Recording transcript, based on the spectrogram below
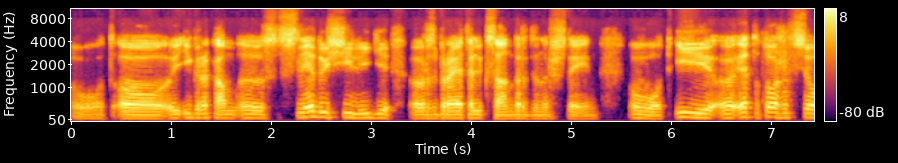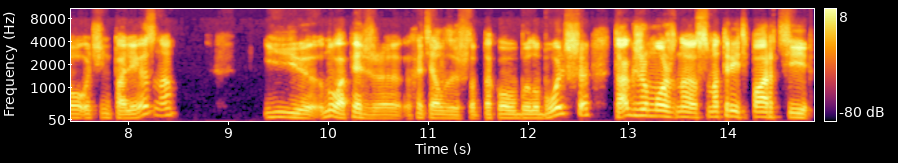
вот, игрокам следующей лиги разбирает Александр Денерштейн. Вот, и это тоже все очень полезно. И, ну, опять же, хотелось бы, чтобы такого было больше. Также можно смотреть партии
